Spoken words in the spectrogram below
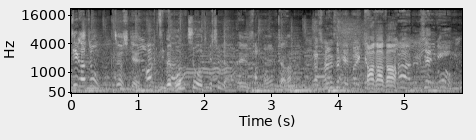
찍어줘 찍어줄게 어, 진짜요? 멈추 어떻게 추냐 나 이거 산 먹지 않아? 나 자연스럽게 빨리 가, 가, 가. 하나, 둘, 셋, 고!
